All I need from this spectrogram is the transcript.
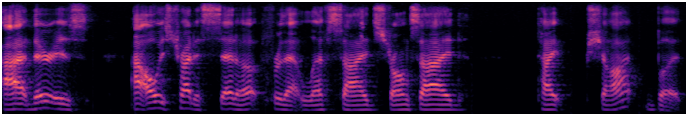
I there is I always try to set up for that left side strong side type shot, but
